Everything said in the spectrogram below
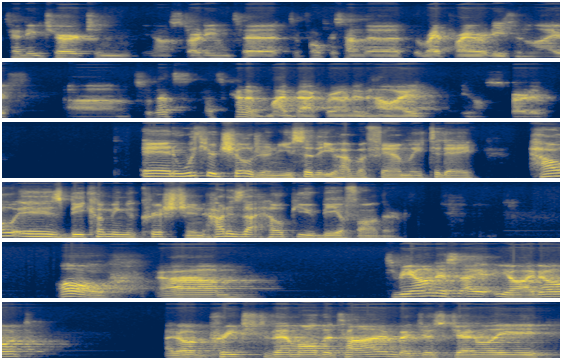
attending church and you know starting to to focus on the the right priorities in life. Um, so that's that's kind of my background and how I you know started. And with your children, you said that you have a family today. How is becoming a Christian? How does that help you be a father? Oh, um, to be honest, I you know I don't I don't preach to them all the time, but just generally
